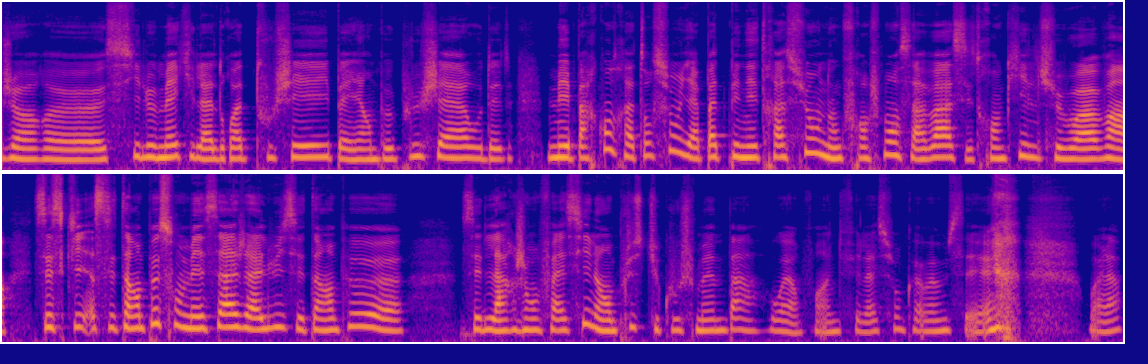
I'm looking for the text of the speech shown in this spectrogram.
genre, euh, si le mec il a le droit de toucher, il paye un peu plus cher. Ou Mais par contre, attention, il n'y a pas de pénétration, donc franchement, ça va, c'est tranquille, tu vois. Enfin, c'est ce qui... C'était un peu son message à lui, c'était un peu c'est de l'argent facile. En plus, tu couches même pas. Ouais, enfin, une fellation, quand même, c'est. voilà.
